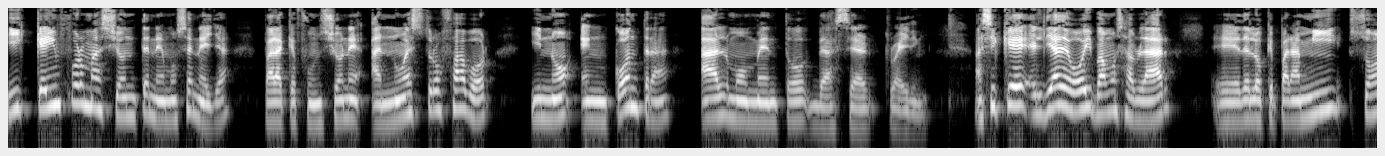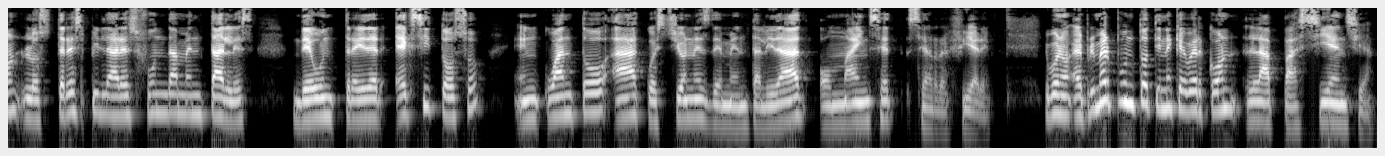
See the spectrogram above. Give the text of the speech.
y qué información tenemos en ella para que funcione a nuestro favor y no en contra al momento de hacer trading. Así que el día de hoy vamos a hablar eh, de lo que para mí son los tres pilares fundamentales de un trader exitoso en cuanto a cuestiones de mentalidad o mindset se refiere. Y bueno, el primer punto tiene que ver con la paciencia.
